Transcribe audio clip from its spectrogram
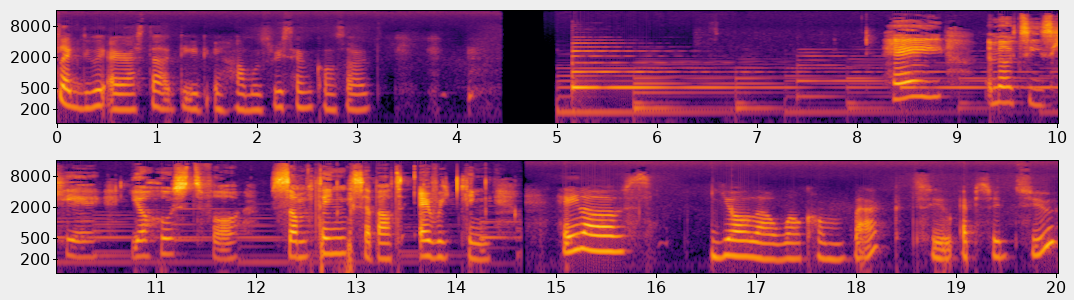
just like the way Ayra did in her most recent concert. Hey, Emilty's here, your host for Some Things About Everything. Hey, loves, y'all are welcome back to episode 2.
